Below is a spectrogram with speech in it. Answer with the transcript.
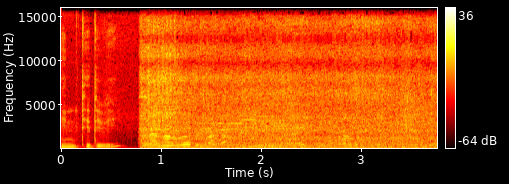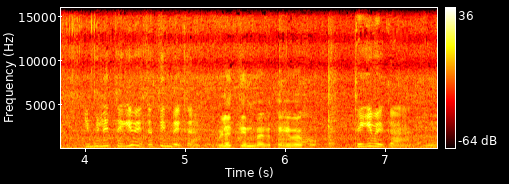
ನಿಂತಿದ್ವಿ ಬಿಳಿ ತೆಗಿಬೇಕಾ? ತಿನ್ಬೇಕಾ? ಬಿಳಿ ತಿನ್ಬೇಕು ತೆಗಿಬೇಕು. ತೆಗಿಬೇಕಾ? ಹ್ಞೂ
